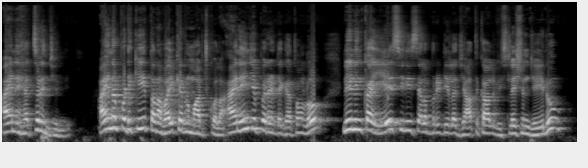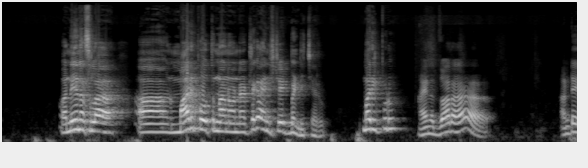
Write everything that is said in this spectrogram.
ఆయన హెచ్చరించింది. అయినప్పటికీ తన వైఖరిని మార్చుకోవాలి. ఆయన ఏం చెప్పారంటే గతంలో నేను ఇంకా ఏ సినీ సెలబ్రిటీల జాతకాలు విశ్లేషణ చేయను. నేను అసలు మారిపోతున్నాను అన్నట్లుగా ఆయన స్టేట్మెంట్ ఇచ్చారు. మరి ఇప్పుడు? ఆయన ద్వారా అంటే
